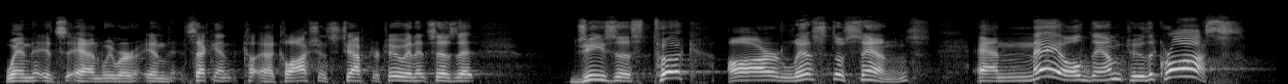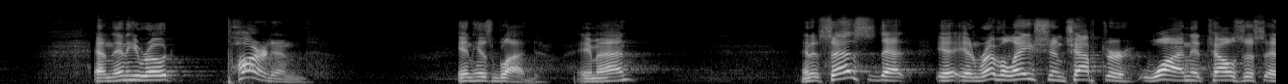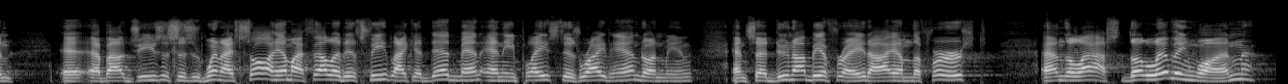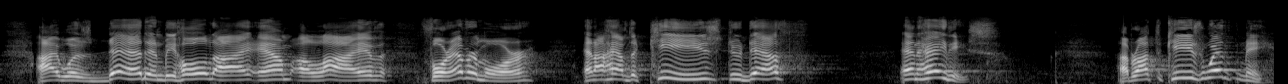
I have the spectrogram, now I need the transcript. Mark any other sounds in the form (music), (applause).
When it's and we were in Second uh, Colossians chapter 2 and it says that Jesus took our list of sins and nailed them to the cross. And then he wrote pardoned in his blood. Amen. And it says that in Revelation chapter 1, it tells us about Jesus. It says, When I saw him, I fell at his feet like a dead man, and he placed his right hand on me and said, Do not be afraid. I am the first and the last, the living one. I was dead, and behold, I am alive forevermore, and I have the keys to death and Hades. I brought the keys with me.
